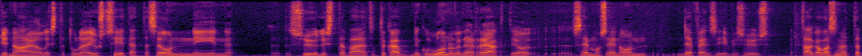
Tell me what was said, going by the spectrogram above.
denialista tulee just siitä, että se on niin syyllistävää. Ja totta kai niin kuin luonnollinen reaktio semmoiseen on defensiivisyys. Että alkaa vaan sanoa, että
